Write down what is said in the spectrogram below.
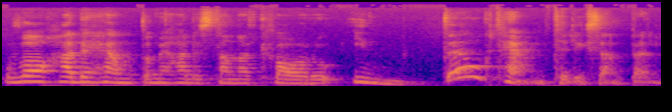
Och vad hade hänt om jag hade stannat kvar och inte åkt hem till exempel?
